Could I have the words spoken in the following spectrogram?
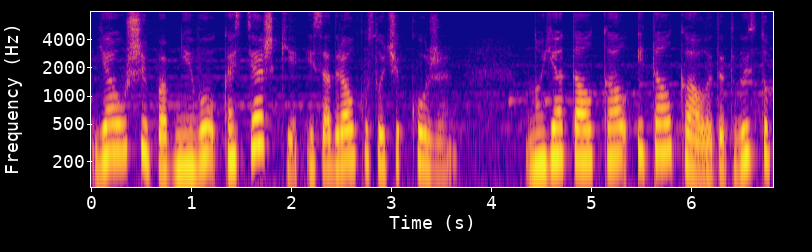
я ушиб об него костяшки и содрал кусочек кожи. Но я толкал и толкал этот выступ,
